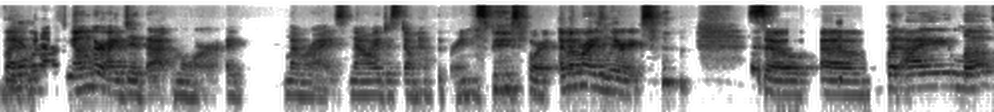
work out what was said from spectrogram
But yeah. when I was younger, I did that more. I memorized. Now I just don't have the brain space for it. I memorize lyrics. so, um, but I love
